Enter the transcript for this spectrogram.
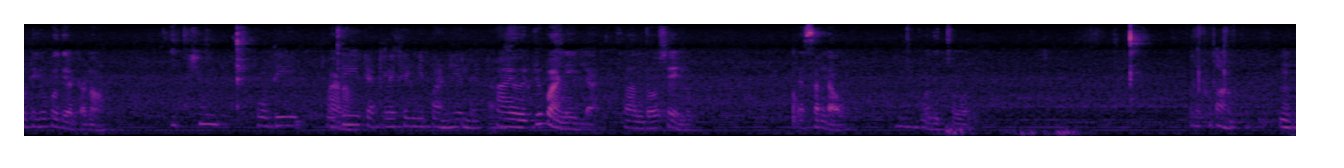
കുട്ടിക്ക് ഇട്ടണോ എനിക്കും പൊതി പൊതി കെട്ടലൊക്കെ ഇനി പണിയല്ലേ? ഒരു പണിയില്ല. സന്തോഷമേയുള്ളൂ രസമുണ്ടാവും പൊതിച്ചോറ്. തണുക്കും. ഉം.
